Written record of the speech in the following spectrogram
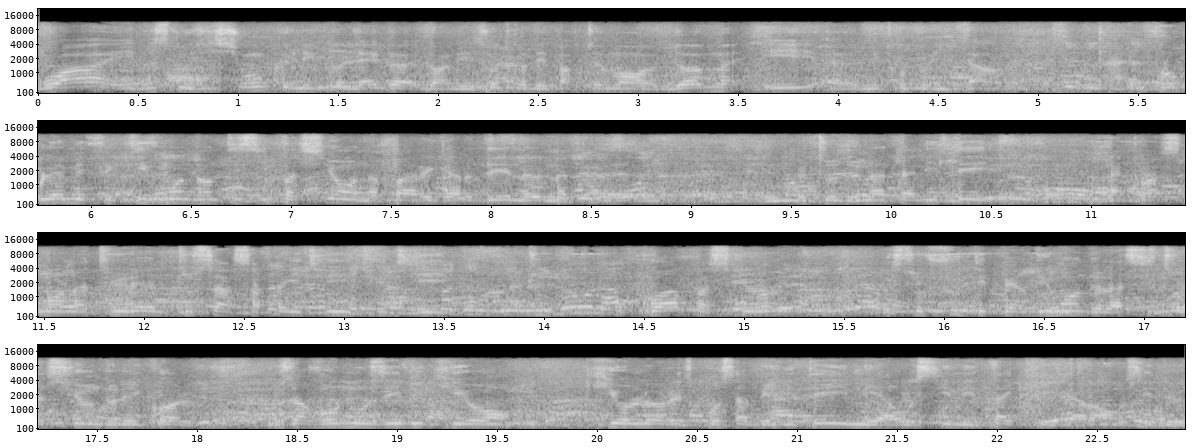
droits et dispositions que les collègues dans les autres départements d'hommes et métropolitains. Un problème effectivement d'anticipation, on n'a pas regardé le, le taux de natalité, l'accroissement naturel, tout ça, ça n'a pas été étudié. Pourquoi? Parce qu'ils se foutent éperdument de la situation de l'école. Nous avons nos élus qui ont, qui ont leurs responsabilités, mais il y a aussi l'État qui est garant aussi de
